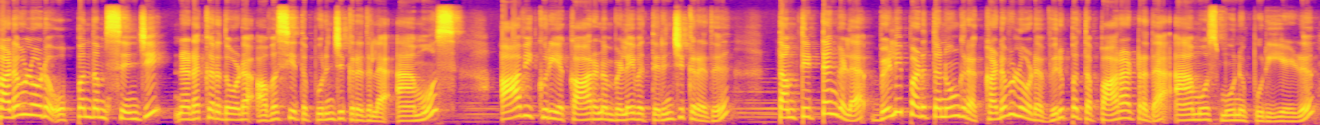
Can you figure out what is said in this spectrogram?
கடவுளோட ஒப்பந்தம் செஞ்சு நடக்கிறதோட அவசியத்தை புரிஞ்சுக்கிறதுல ஆமோஸ் ஆவிக்குரிய காரணம் விளைவை தெரிஞ்சுக்கிறது. தம் திட்டங்களை வெளிப்படுத்தணுங்கிற கடவுளோட விருப்பத்தை பாராட்டுறத ஆமோஸ் மூணு புரி ஏழு.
